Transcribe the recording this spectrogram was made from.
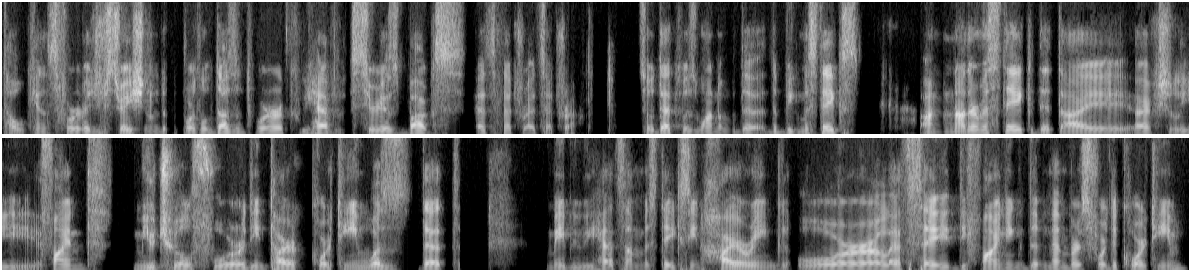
tokens for registration on the portal doesn't work. We have serious bugs, etc., etc. So that was one of the the big mistakes. Another mistake that I actually find mutual for the entire core team was that maybe we had some mistakes in hiring or let's say defining the members for the core team.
